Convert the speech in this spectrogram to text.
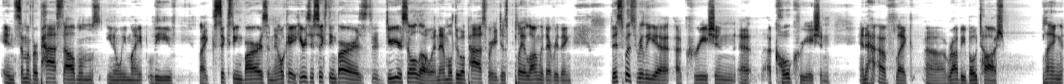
In some of our past albums, you know, we might leave like 16 bars and okay, here's your 16 bars, do your solo, and then we'll do a pass where you just play along with everything. This was really a, a creation, a, a co-creation, and to have like uh, Robi Botos playing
